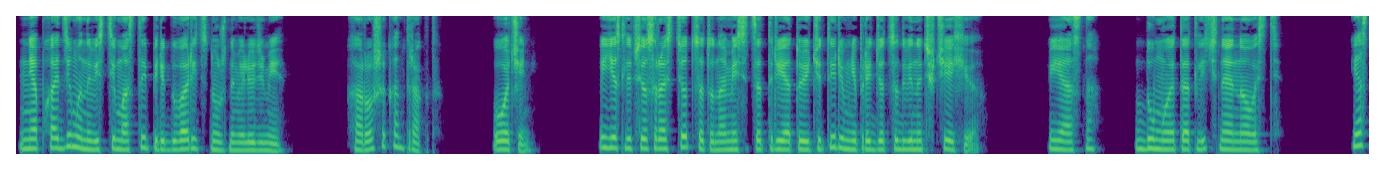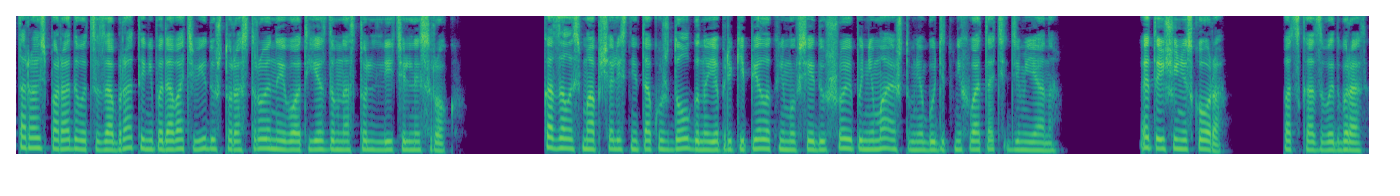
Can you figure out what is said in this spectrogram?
Необходимо навести мосты переговорить с нужными людьми. Хороший контракт? Очень. И если все срастется, то на месяца три, а то и четыре мне придется двинуть в Чехию. Ясно. Думаю, это отличная новость. Я стараюсь порадоваться за брата и не подавать виду, что расстроена его отъездом на столь длительный срок. Казалось, мы общались не так уж долго, но я прикипела к нему всей душой и понимаю, что мне будет не хватать Демьяна. «Это еще не скоро», — подсказывает брат.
